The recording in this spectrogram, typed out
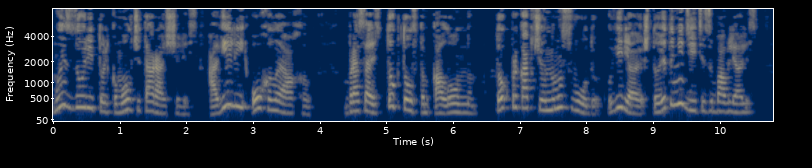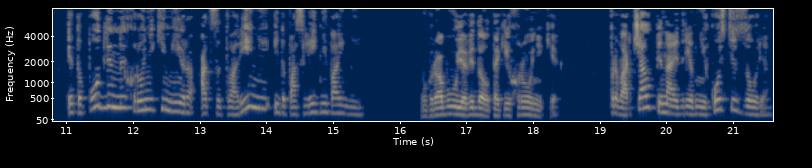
Мы с Зорей только молча таращились, а Велий охал и ахал, бросаясь то к толстым колоннам, то к прокопченному своду, уверяя, что это не дети забавлялись, это подлинные хроники мира от сотворения и до последней войны. — В гробу я видал такие хроники, — проворчал, пиная древние кости Зоря.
